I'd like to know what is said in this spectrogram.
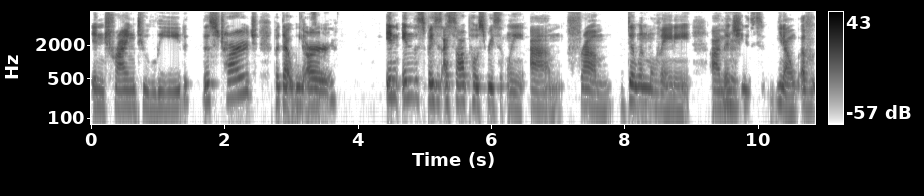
in trying to lead this charge, but that we are in in the spaces. I saw a post recently um, from Dylan Mulvaney, um, mm-hmm. and she's you know of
